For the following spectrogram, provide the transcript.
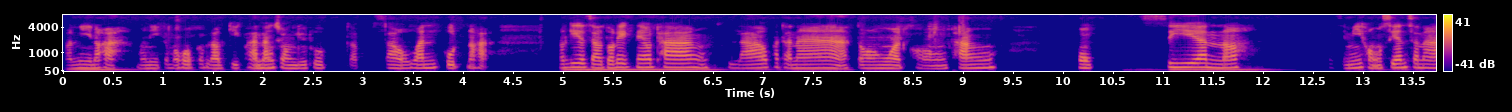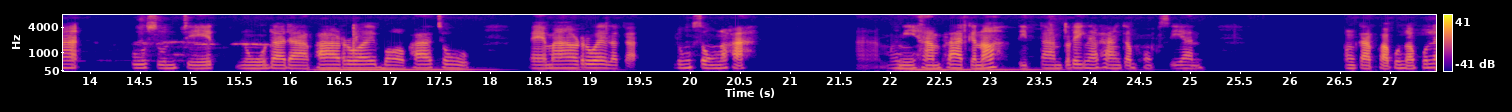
ตอนนี้เนาะค่ะมื้อนี้ก็มาพบกับเรากิกผ่านทางช่อง YouTube กับเสาร์วันพุธเนาะค่ะเมื่อกี้ก็จะเอาตัวเลขแนวทางลาวพัฒนาต่องวดของทั้งหกเซียนเนาะก็สิมีของเซียนชนะปู07หนูดาดาพารวยบ่อพาโชคแม่มารวยแล้วก็ลุงทรงเนาะค่ะ อ่ามื้อนี้ห้ามพลาดกันเนาะติดตามตัวเลขแนวทางกับหกเซียนต้องกราบขอบคุณขอบคุณห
